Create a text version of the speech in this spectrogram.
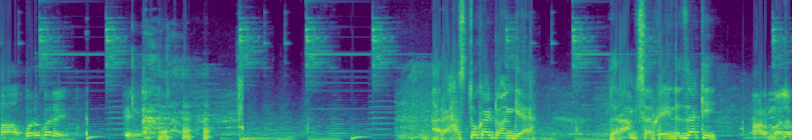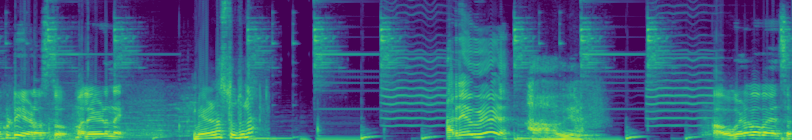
हा बरोबर आहे. अरे हसतो काय टॉन घ्या जर आमच्यासारखा इंडत जा की. अरे मला कुठे येड असतो? मला येड नाही. वेळ नसतो तुला? अरे वेळ. हा हा वेळ. अवघड आहे बाबा याचं.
